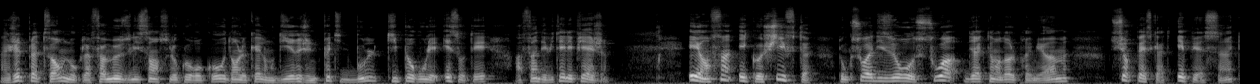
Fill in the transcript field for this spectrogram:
un jeu de plateforme, donc la fameuse licence Loco Roco, dans lequel on dirige une petite boule qui peut rouler et sauter afin d'éviter les pièges. Et enfin Echo Shift, donc soit à 10 euros, soit directement dans le premium, sur PS4 et PS5,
